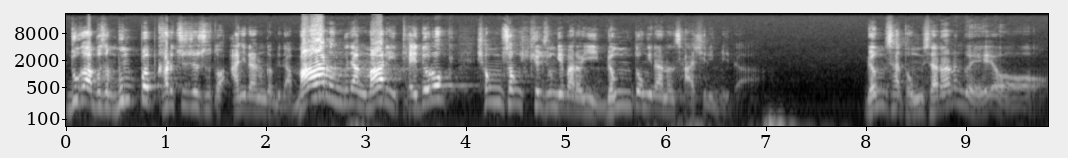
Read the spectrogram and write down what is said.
누가 무슨 문법 가르쳐 줘서도 아니라는 겁니다. 말은 그냥 말이 되도록 형성시켜 주는 게 바로 이 명동이라는 사실입니다. 명사 동사라는 거예요.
